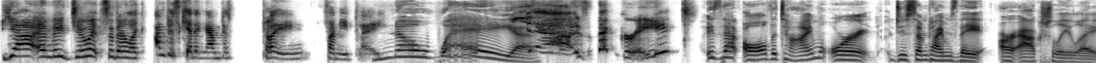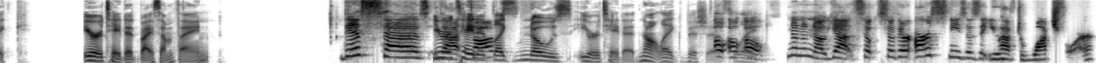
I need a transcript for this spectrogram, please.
Yeah, and they do it so they're like, I'm just kidding, I'm just playing funny play. No way. Yeah, isn't that great? Is that all the time or do sometimes they are actually like irritated by something? This says Irritated dogs- like nose irritated, not like vicious. Oh, oh, oh. like, oh. No, no, no. Yeah. So so there are sneezes that you have to watch for.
